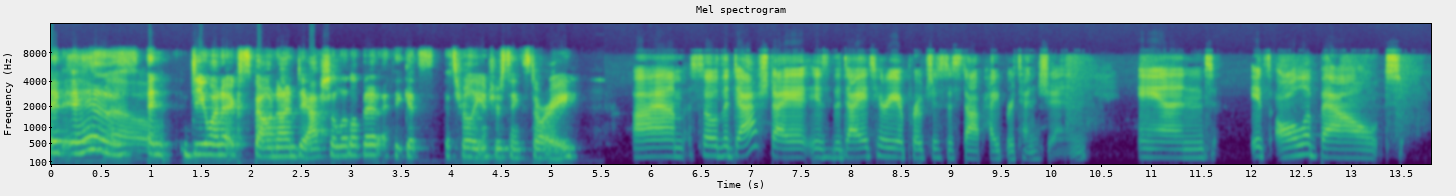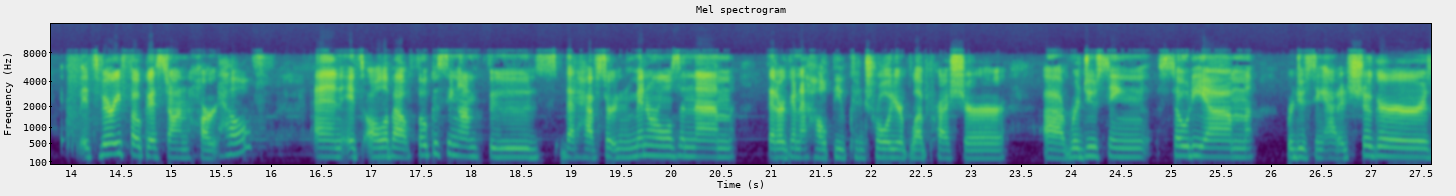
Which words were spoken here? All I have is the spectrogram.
It is. So, and do you want to expound on DASH a little bit? I think it's it's really interesting story. Um, so the DASH diet is the dietary approaches to stop hypertension. And it's all about it's very focused on heart health and it's all about focusing on foods that have certain minerals in them that are going to help you control your blood pressure, uh, reducing sodium, reducing added sugars,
